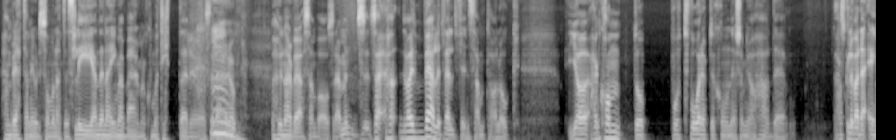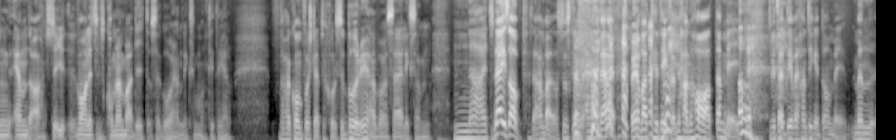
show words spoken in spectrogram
Han berättade att han gjorde Sommarnattens leende när Ingmar Bergman kom och tittade och sådär. Mm. Och hur nervös han var och sådär. Men så, så, han, det var ett väldigt, väldigt fint samtal. Och jag, han kom då på två repetitioner som jag hade. Han skulle vara där en, en dag. Så vanligtvis kommer han bara dit och så går han liksom och tittar igenom han kom först efter show så började jag bara såhär liksom Nej, nej stopp! Han bara, så skulle han, han, och jag bara tänkte han hatar mig. Du vet, det, han tycker inte om mig. Men,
